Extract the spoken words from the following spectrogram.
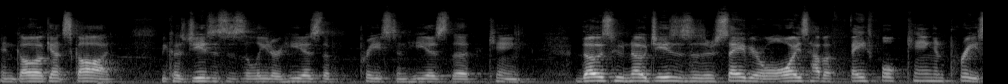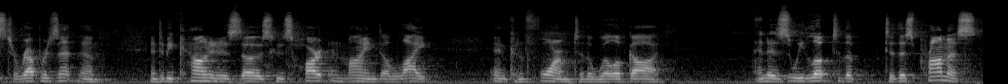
and go against God because Jesus is the leader, He is the priest, and He is the king. Those who know Jesus as their Savior will always have a faithful king and priest to represent them and to be counted as those whose heart and mind delight and conform to the will of God. And as we look to, the, to this promise,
